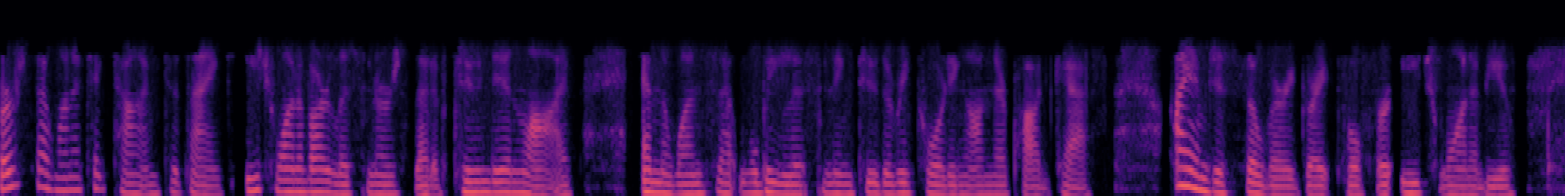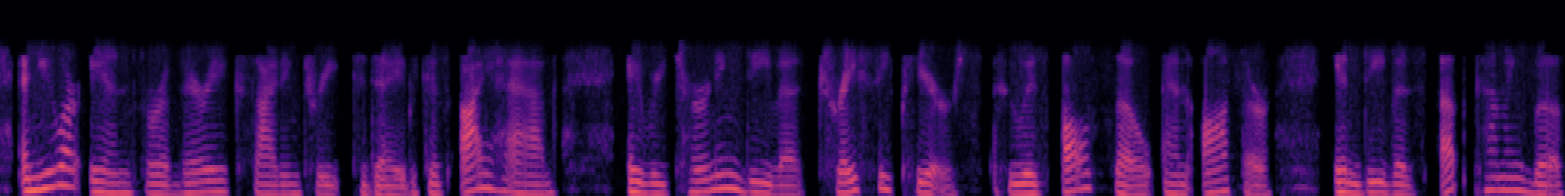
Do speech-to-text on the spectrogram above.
First, I want to take time to thank each one of our listeners that have tuned in live and the ones that will be listening to the recording on their podcast. I am just so very grateful for each one of you. And you are in for a very exciting treat today because I have a returning diva, Tracy Pierce, who is also an author in Diva's upcoming book,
